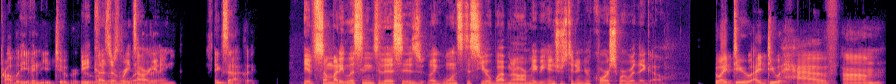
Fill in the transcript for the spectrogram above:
probably even YouTube or Google because of retargeting. Exactly. If somebody listening to this is like wants to see your webinar, maybe interested in your course, where would they go? So I do, I do have um,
